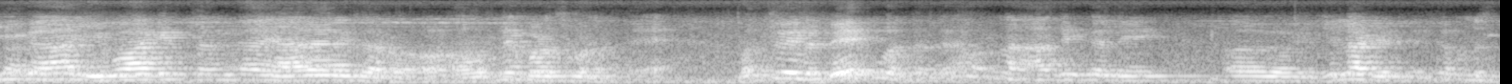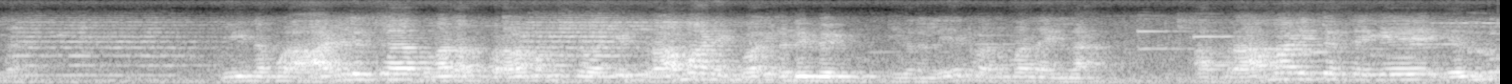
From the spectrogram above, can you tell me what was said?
ಈಗ ಇವಾಗಿನ ತನಕ ಯಾರ್ಯಾರಿದ್ದಾರೋ ಅವ್ರನ್ನೇ ಬಳಸ್ಕೊಳುತ್ತೆ ಮತ್ತು ಏನು ಬೇಕು ಅಂತಂದ್ರೆ ಅವ್ರನ್ನ ಆ ದಿಕ್ಕಲ್ಲಿ ಆ, ಜಿಲ್ಲಾಡಳಿತ ಗಮನಿಸ್ತಾರೆ. ಈಗ ನಮ್ಮ ಆಡಳಿತ ಬಹಳ ಪ್ರಾಮುಖ್ಯವಾಗಿ ಪ್ರಾಮಾಣಿಕವಾಗಿ ನಡಿಬೇಕು. ಇದರಲ್ಲಿ ಏನು ಅನುಮಾನ ಇಲ್ಲ. ಆ ಪ್ರಾಮಾಣಿಕತೆಗೆ ಎಲ್ಲೂ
